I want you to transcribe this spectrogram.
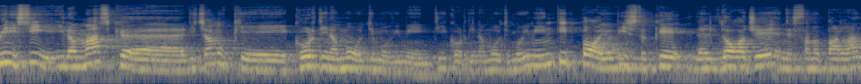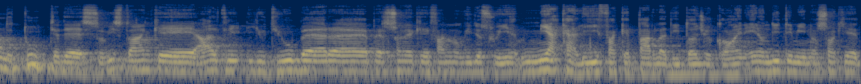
Quindi sì, Elon Musk eh, diciamo che coordina molti movimenti, coordina molti movimenti, poi ho visto che del Doge ne stanno parlando tutti adesso, ho visto anche altri youtuber, eh, persone che fanno video su Mia Khalifa che parla di Dogecoin e non ditemi, non so chi è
